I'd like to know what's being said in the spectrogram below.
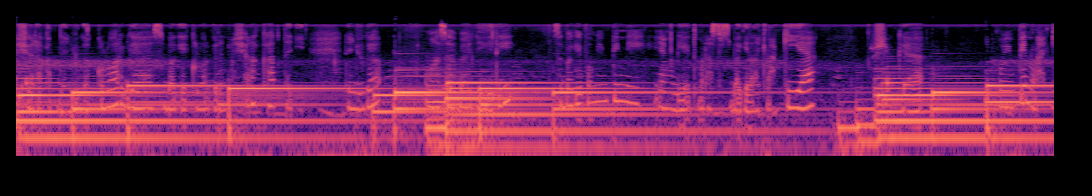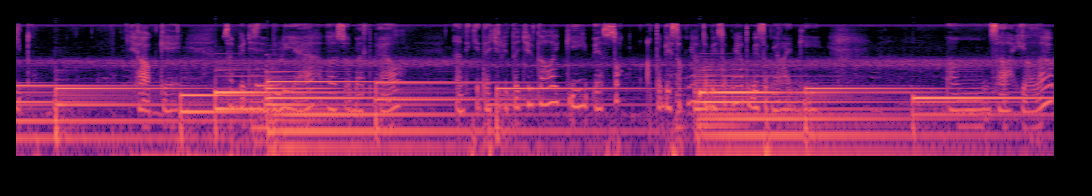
masyarakat dan juga keluarga sebagai keluarga dan masyarakat tadi. Dan juga muasabah diri sebagai pemimpin nih yang dia itu merasa sebagai laki-laki ya. Terus juga pemimpin lah gitu. Ya oke. Okay. sampai di sini dulu ya uh, sobat L nanti kita cerita-cerita lagi besok atau besoknya atau besoknya atau besoknya lagi. Um, salah hilap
